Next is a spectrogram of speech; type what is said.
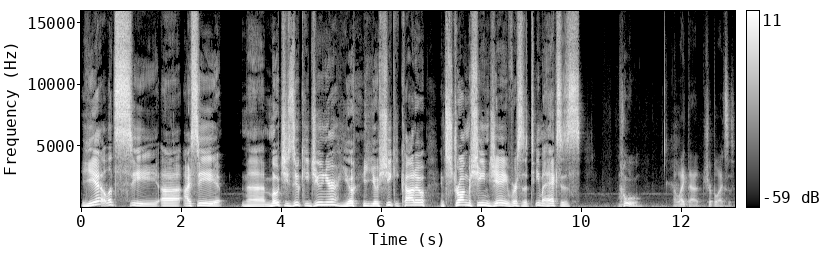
yeah, let's see. Uh, I see uh, Mochizuki Jr., Yo- Yoshiki Kato, and Strong Machine J versus a team of X's. Ooh. I like that. Triple X's.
